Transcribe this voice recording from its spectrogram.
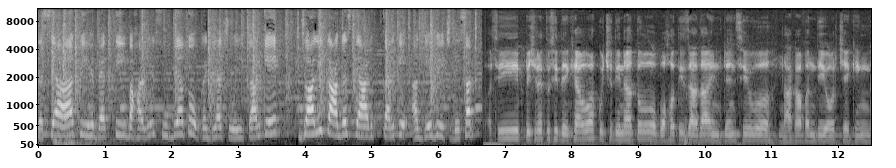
ਦੱਸਿਆ ਕਿ ਇਹ ਵਿਅਕਤੀ ਬਾਹਰਲੇ ਸੂਬਿਆਂ ਤੋਂ ਗੱਡੀਆਂ ਚੋਰੀ ਕਰਕੇ ਜਾਲੀ ਕਾਗਜ਼ ਤਿਆਰ ਕਰਕੇ ਅੱਗੇ ਵੇਚਦੇ ਸਨ। ਅਸੀਂ ਪਿਛਲੇ ਤੁਸੀਂ ਦੇਖਿਆ ਹੋਗਾ ਕੁਝ ਦਿਨਾਂ ਤੋਂ ਬਹੁਤ ਹੀ ਜ਼ਿਆਦਾ ਇੰਟੈਂਸਿਵ ਨਾਕਾਬੰਦੀ ਔਰ ਚੈਕਿੰਗ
